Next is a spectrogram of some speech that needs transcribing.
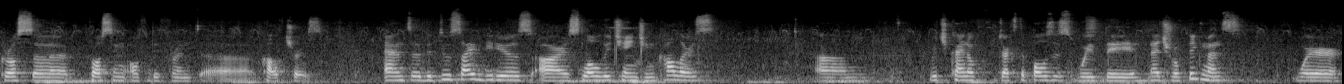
cross uh, crossing of different uh, cultures. And uh, the two side videos are slowly changing colors, um, which kind of juxtaposes with the natural pigments, where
